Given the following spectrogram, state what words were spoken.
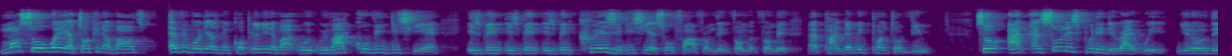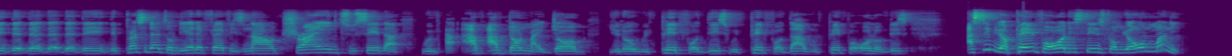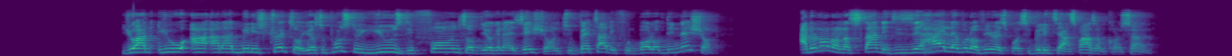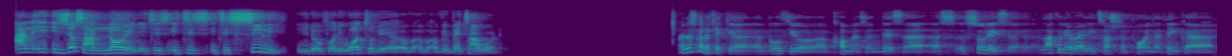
More so where you're talking about everybody has been complaining about we, have had COVID this year. It's been it's been it's been crazy this year so far from the from from a, a uh, pandemic point of view. So and and Solace put it the right way. You know, the the, the the the the president of the NFF is now trying to say that we've I've, I've done my job. You know, we've paid for this, we've paid for that, we've paid for all of this, as if you're paying for all these things from your own money. You are you are an administrator. You're supposed to use the funds of the organization to better the football of the nation. I do not understand it. It is a high level of irresponsibility as far as I'm concerned. And it's just annoying. It is it is it is silly, you know, for the want of a, of, of a better word. I'm just going to take uh, both your uh, comments on this. Uh, Solace, uh, Olakunle, already touched the point. I think uh,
